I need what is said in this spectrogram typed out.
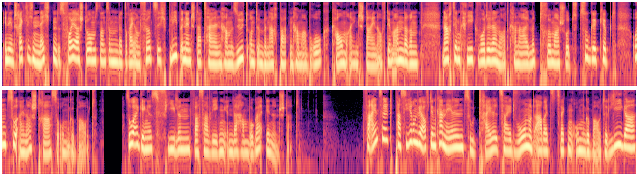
In den schrecklichen Nächten des Feuersturms 1943 blieb in den Stadtteilen Hamm Süd und im benachbarten Hammerbrook kaum ein Stein auf dem anderen. Nach dem Krieg wurde der Nordkanal mit Trümmerschutt zugekippt und zu einer Straße umgebaut. So erging es vielen Wasserwegen in der Hamburger Innenstadt. Vereinzelt passieren wir auf den Kanälen zu Teilzeit Wohn- und Arbeitszwecken umgebaute Liga,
